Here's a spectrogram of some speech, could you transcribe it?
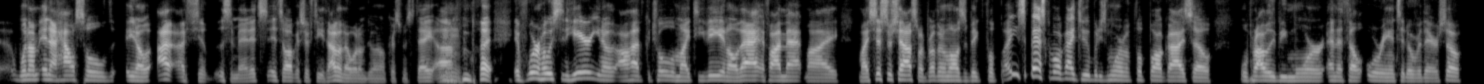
uh, when I'm in a household, you know, I, I feel, listen, man, it's it's August 15th. I don't know what I'm doing on Christmas Day. Um, mm-hmm. but if we're hosting here, you know, I'll have control of my TV and all that. If I'm at my my sister's house, my brother-in-law is a big football. He's a basketball guy too, but he's more of a football guy. So will probably be more NFL oriented over there. So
